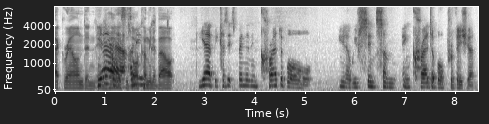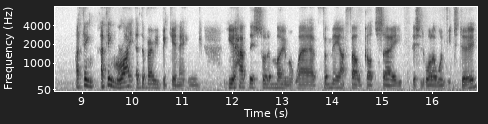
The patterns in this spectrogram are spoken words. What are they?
background and, and yeah, how this is I all mean, coming about. Yeah, because it's been an incredible you know we've seen some incredible provision. I think i think right at the very beginning you have this sort of moment where for me i felt god say this is what i want you to do.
